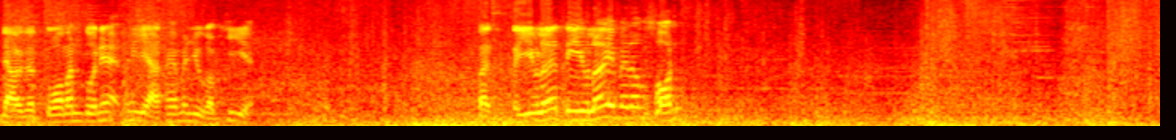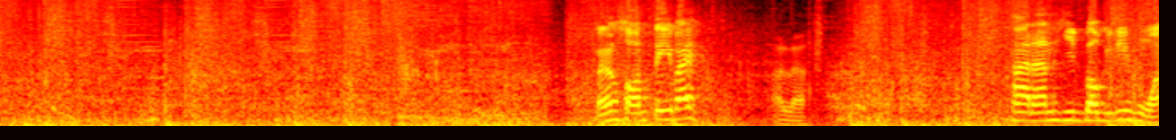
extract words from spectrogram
อย่าออกจากตัวมันตัวเนี้ยถ้าอยากให้มันอยู่กับพี่อะแต่ตีไปเลยตีไปเลยไม่ต้องสนไม่ต้องสนตีไปอะไรถ้านั้นฮิตบอกอยู่ที่หัว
